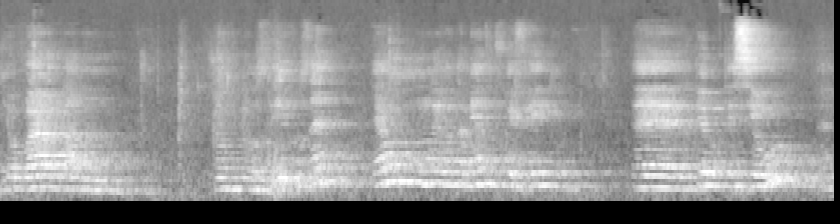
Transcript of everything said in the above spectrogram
que eu guardo lá no, junto com meus livros, né? é um, um levantamento que foi feito é, pelo TCU, né?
